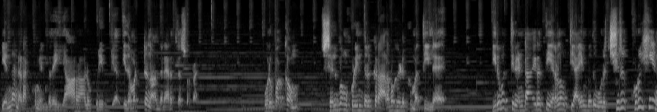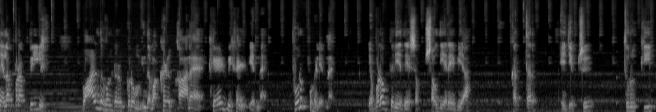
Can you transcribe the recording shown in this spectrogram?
என்ன நடக்கும் என்பதை யாராலும் புரிய முடியாது. இதை மட்டும் நான் அந்த நேரத்தில் சொல்றேன். ஒரு பக்கம் செல்வம் குளிந்திருக்கிற அரபுகளுக்கு மத்தியில இருபத்தி ரெண்டாயிரத்தி இருநூத்தி ஐம்பது ஒரு சிறு குறுகிய நிலப்பரப்பில் வாழ்ந்து கொண்டிருக்கிறோம் இந்த மக்களுக்கான கேள்விகள் என்ன? பொறுப்புகள் என்ன? எவ்வளவு பெரிய தேசம்? சவுதி அரேபியா கத்தர் எகிப்து துருக்கி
